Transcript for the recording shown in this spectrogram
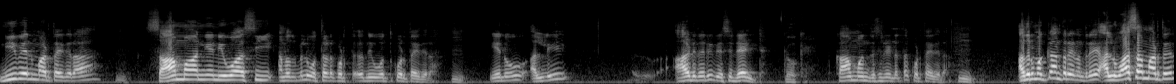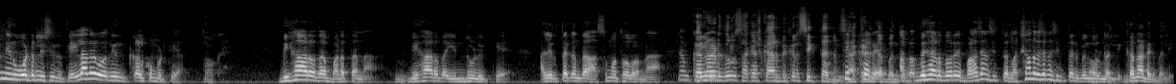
ನೀವೇನು ಮಾಡ್ತಾ ಇದ್ದೀರಾ? ಸಾಮಾನ್ಯ ನಿವಾಸಿ ಅನ್ನೋದ್ರ ಮೇಲೆ ಒತ್ತಡ ಕೊಡ್ತಾ ನೀವು ಒತ್ತು ಕೊಡ್ತಾ ಇದ್ದೀರಾ? ಏನು? ಅಲ್ಲಿ ordinary resident. Okay. Common resident ಅಂತ ಕೊಡ್ತಾ ಇದ್ದೀರಾ? ಅದ್ರ ಮುಖಾಂತರ ಏನಂದ್ರೆ ಅಲ್ಲಿ ವಾಸ ಮಾಡ್ತಾ ಇದ್ರೆ ನೀನು ಓಟರ್ ಲಿಸ್ಟ್ ಇರುತ್ತೆ ಇಲ್ಲಾಂದ್ರೆ ನೀನು ಕಳ್ಕೊಂಡ್ಬಿಡ್ತೀಯ ಓಕೆ. ಬಿಹಾರದ ಬಡತನ ಬಿಹಾರದ ಹಿಂದುಳಿಕೆ ಅಲ್ಲಿರ್ತಕ್ಕಂಥ ಅಸಮತೋಲನ ನಮ್ಮ ಕರ್ನಾಟಕದಲ್ಲೂ ಸಾಕಷ್ಟು ಕಾರ್ಮಿಕರು ಸಿಗ್ತಾರೆ ಸಿಗ್ತಾರೆ. ಬಿಹಾರದವರೇ ಬಹಳ ಜನ ಸಿಗ್ತಾರೆ. ಲಕ್ಷಾಂತರ ಜನ ಸಿಗ್ತಾರೆ ಬೆಂಗಳೂರಿನಲ್ಲಿ ಕರ್ನಾಟಕದಲ್ಲಿ.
